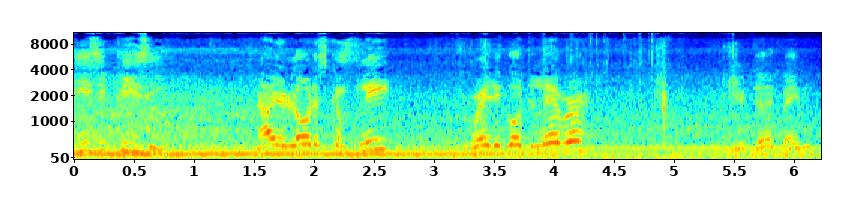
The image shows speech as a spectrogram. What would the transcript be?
Easy peasy. Now your load is complete. You're ready to go deliver. Good, baby.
